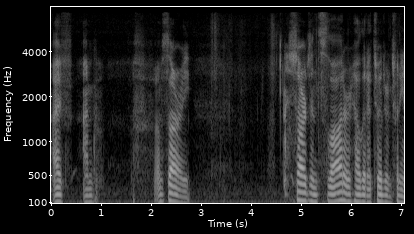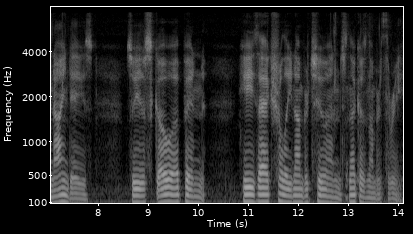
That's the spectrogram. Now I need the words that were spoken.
I've I'm I'm sorry. Sergeant Slaughter held it at 229 days. So you just go up and he's actually number two and Snuka's number three.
